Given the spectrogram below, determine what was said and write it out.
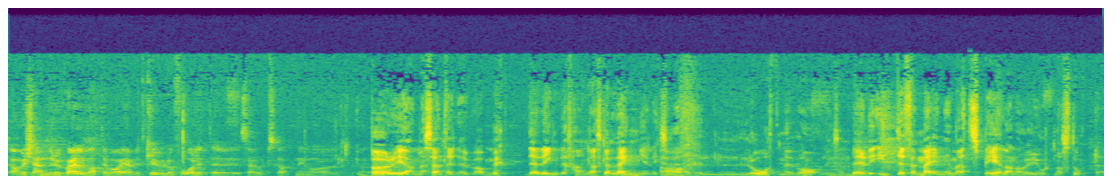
Ja, men kände du själv att det var jävligt kul att få lite så här, uppskattning och... Börja, men sen tänkte jag det ringde fan ganska länge liksom. Ja. Tänkte, Låt mig vara liksom. Det är inte för mig, nu med att spelarna har ju gjort något stort där.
